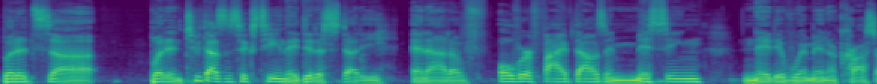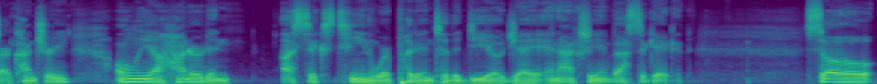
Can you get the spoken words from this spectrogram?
but it's uh but in 2016 they did a study and out of over 5000 missing native women across our country only 116 were put into the DOJ and actually investigated so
